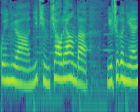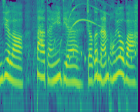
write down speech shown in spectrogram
闺女啊，你挺漂亮的，你这个年纪了，大胆一点，找个男朋友吧。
